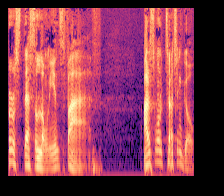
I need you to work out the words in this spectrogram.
First Thessalonians 5. I just want to touch and go.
